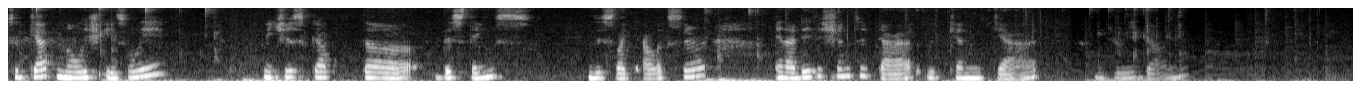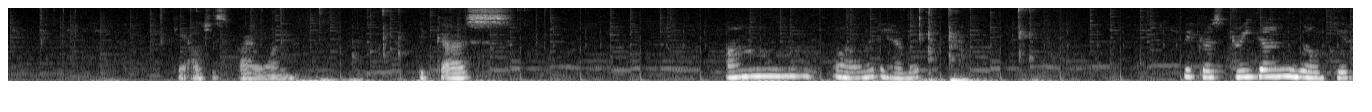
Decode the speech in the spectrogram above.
To get knowledge easily we just got the these things this like elixir in addition to that, we can get Dregan. Okay, I'll just buy one because um I already have it because Dregan will give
